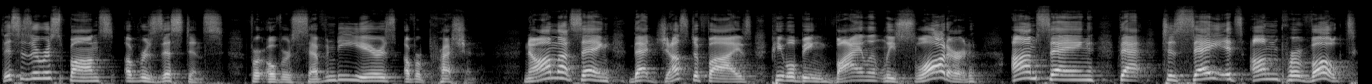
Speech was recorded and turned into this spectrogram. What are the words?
This is a response of resistance for over 70 years of oppression. Now, I'm not saying that justifies people being violently slaughtered. I'm saying that to say it's unprovoked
